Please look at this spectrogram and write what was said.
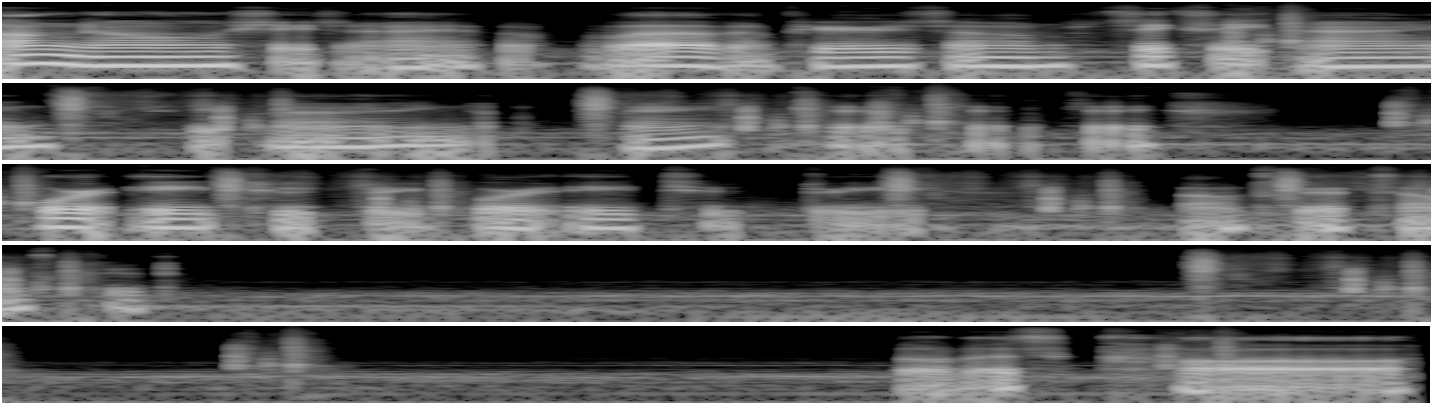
Long nose, shade eye, above, and Imperialism, 689, 689. Okay, okay, okay, okay. 4823, 4823. Sounds good, sounds good. So let's call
